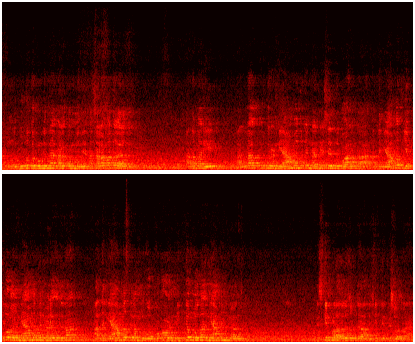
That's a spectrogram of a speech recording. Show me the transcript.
உங்களோட கூவத்தை கொண்டு தான் விளக்கும் போது சலமாக தான் விளக்கு அந்த மாதிரி அல்லாஹ் கொடுக்குற சேர்த்து வாழ்ந்தா அந்த ஞாபகத்து எப்போ ஞாபகத்துக்கு விளக்குதுன்னா அந்த ஞாபகத்து நம்மளுக்கு ஒரு பக்கம் நிற்கும் போது தான் ஞாபகம் விளக்கு மிஸ்கின் பல தடவை சொல்லிட்டேன் அந்த விஷயம் திருப்பி சொல்கிறேன்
